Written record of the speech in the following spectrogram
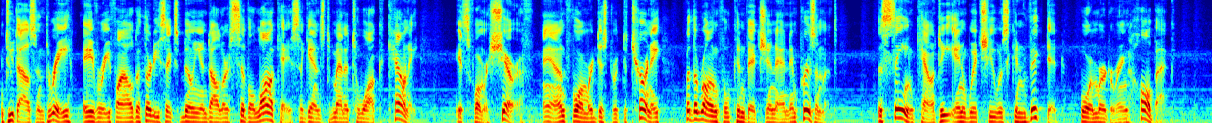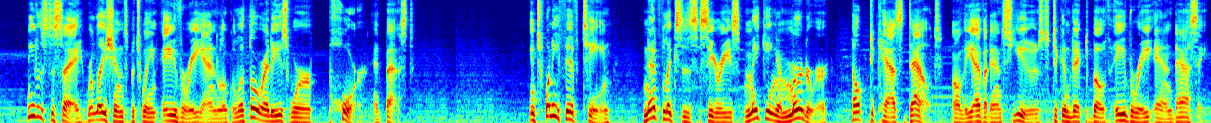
In 2003, Avery filed a $36 million civil law case against Manitowoc County, its former sheriff and former district attorney for the wrongful conviction and imprisonment, the same county in which he was convicted for murdering Halbach. Needless to say, relations between Avery and local authorities were poor at best. In 2015, Netflix's series Making a Murderer helped to cast doubt on the evidence used to convict both Avery and Dassey.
